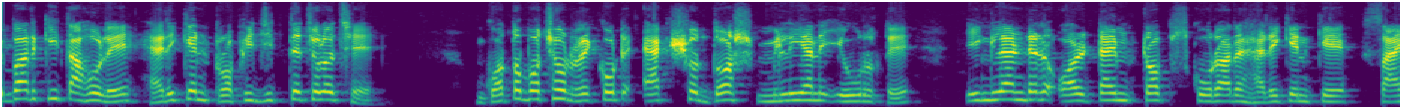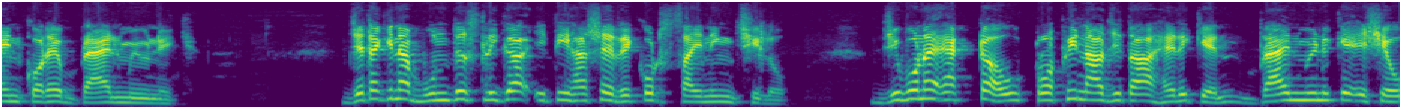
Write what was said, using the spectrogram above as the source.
এবার কি তাহলে হ্যারিকেন ট্রফি জিততে চলেছে? গত বছর রেকর্ড একশো দশ মিলিয়ন ইউরোতে ইংল্যান্ডের অল টাইম টপ স্কোরার হ্যারিকেনকে সাইন করে ব্রায়ান মিউনিক যেটা কিনা বুন্দেসলিগা ইতিহাসে রেকর্ড সাইনিং ছিল। জীবনে একটাও ট্রফি না জিতা হ্যারিকেন ব্রায়ান মিউনিকে এসেও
